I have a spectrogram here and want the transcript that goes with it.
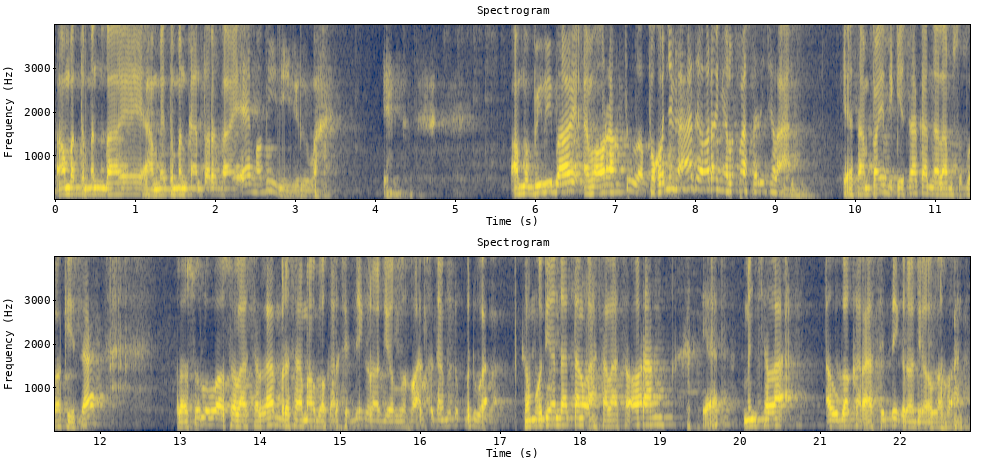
sama teman baik sama teman kantor baik eh mau bini di rumah. Sama bini baik sama orang tua. Pokoknya nggak ada orang yang lepas dari celaan. Ya sampai dikisahkan dalam sebuah kisah Rasulullah SAW bersama Abu Bakar Siddiq radhiyallahu anhu sedang duduk berdua. Kemudian datanglah salah seorang ya mencela Abu Bakar As-Siddiq radhiyallahu anhu.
